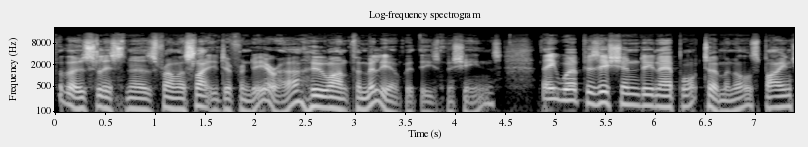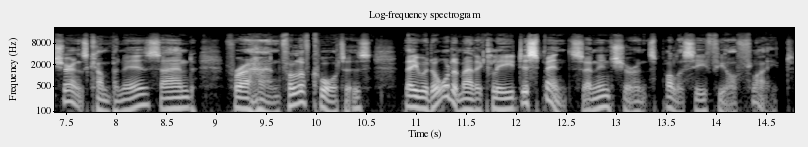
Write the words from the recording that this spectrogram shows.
For those listeners from a slightly different era who aren't familiar with these machines, they were positioned in airport terminals by insurance companies, and for a handful of quarters, they would automatically dispense an insurance policy for your flight.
